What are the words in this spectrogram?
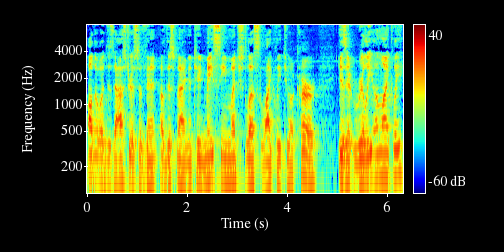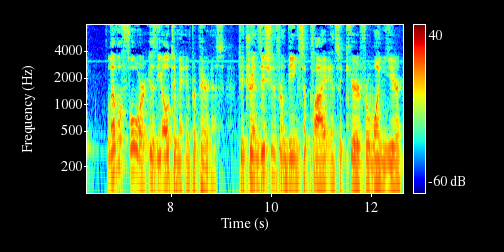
Although a disastrous event of this magnitude may seem much less likely to occur, is it really unlikely? Level 4 is the ultimate in preparedness. To transition from being supplied and secure for one year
